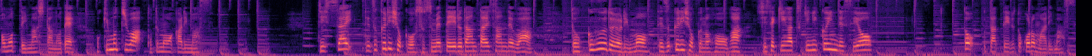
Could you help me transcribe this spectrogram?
思っていましたので、お気持ちはとてもわかります。実際、手作り食を進めている団体さんでは、ドッグフードよりも手作り食の方が歯石がつきにくいんですよ、と歌っているところもあります。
